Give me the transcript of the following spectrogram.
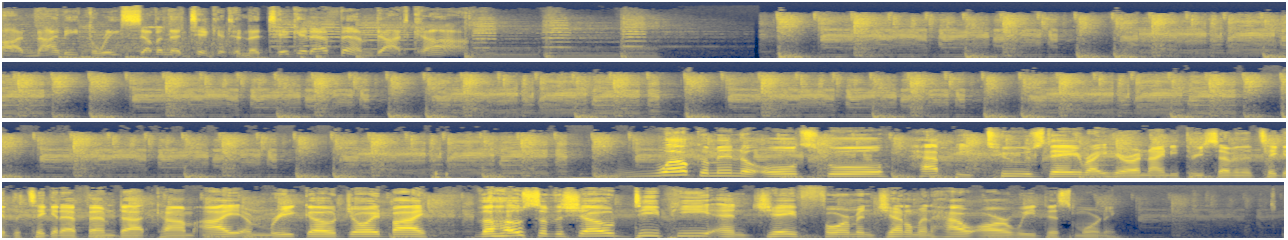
On 93.7 The Ticket and theticketfm.com. Welcome into Old School. Happy Tuesday right here on 93.7 The Ticket, theticketfm.com. I am Rico, joined by the hosts of the show, DP and Jay Foreman. Gentlemen, how are we this morning?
